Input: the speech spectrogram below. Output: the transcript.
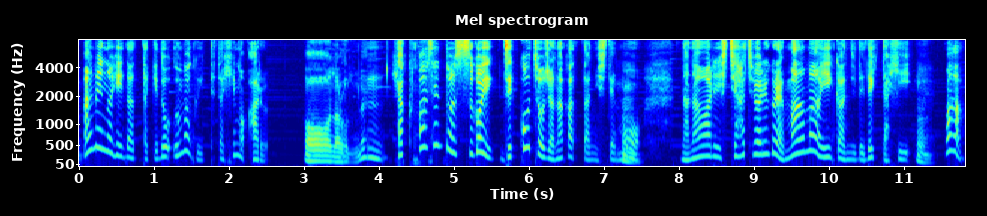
ん雨の日だったけどうまくいってた日もある。ああ、なるほどね。うん、100%すごい絶好調じゃなかったにしても、7割78割ぐらいまあまあいい感じでできた日うん。は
